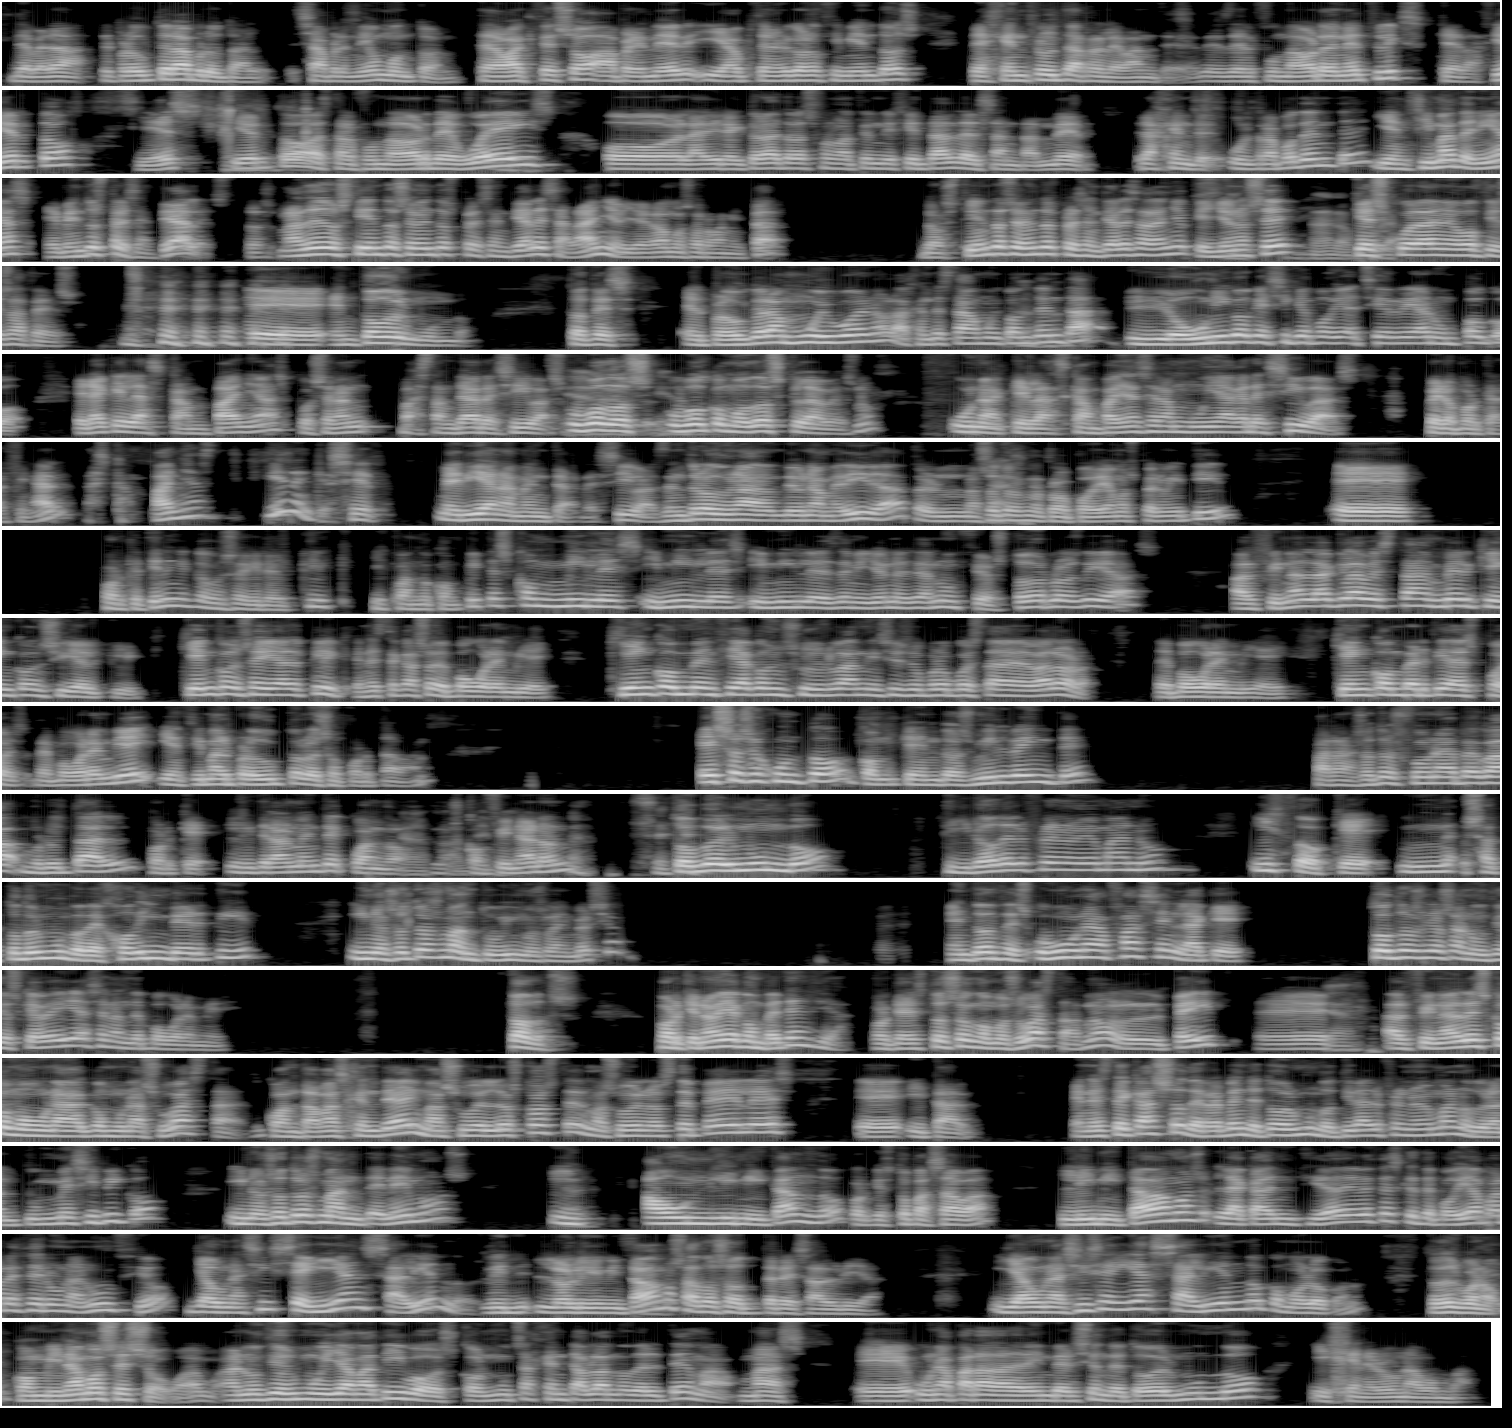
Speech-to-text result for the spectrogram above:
de verdad, el producto era brutal, se aprendía un montón, te daba acceso a aprender y a obtener conocimientos de gente ultra relevante, desde el fundador de Netflix, que era cierto, y es cierto, hasta el fundador de Waze o la directora de transformación digital del Santander. Era gente ultra potente y encima tenías eventos presenciales, más de 200 eventos presenciales al año llegamos a organizar. 200 eventos presenciales al año que yo no sé qué escuela de negocios hace eso eh, en todo el mundo. Entonces, el producto era muy bueno, la gente estaba muy contenta. Lo único que sí que podía chirriar un poco era que las campañas pues eran bastante agresivas. hubo, dos, hubo como dos claves, ¿no? Una, que las campañas eran muy agresivas, pero porque al final las campañas tienen que ser medianamente agresivas, dentro de una, de una medida, pero nosotros nos lo podíamos permitir, eh, porque tienen que conseguir el clic. Y cuando compites con miles y miles y miles de millones de anuncios todos los días, al final la clave está en ver quién consigue el clic. ¿Quién conseguía el clic? En este caso de Power MBA. ¿Quién convencía con sus landings y su propuesta de valor? De Power MBA. ¿Quién convertía después? De Power MBA y encima el producto lo soportaba. Eso se juntó con que en 2020 para nosotros fue una época brutal porque literalmente cuando nos confinaron, todo el mundo tiró del freno de mano, hizo que, o sea, todo el mundo dejó de invertir y nosotros mantuvimos la inversión. Entonces hubo una fase en la que todos los anuncios que veías eran de Power MBA. Todos. Porque no había competencia. Porque estos son como subastas, ¿no? El paid eh, al final es como una, como una subasta. Cuanta más gente hay, más suben los costes, más suben los CPLs eh, y tal. En este caso, de repente todo el mundo tira el freno de mano durante un mes y pico y nosotros mantenemos y aún limitando, porque esto pasaba, limitábamos la cantidad de veces que te podía aparecer un anuncio y aún así seguían saliendo. Lo limitábamos a dos o tres al día y aún así seguía saliendo como loco. Entonces, bueno, combinamos eso, anuncios muy llamativos con mucha gente hablando del tema, más eh, una parada de la inversión de todo el mundo y generó una bomba.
